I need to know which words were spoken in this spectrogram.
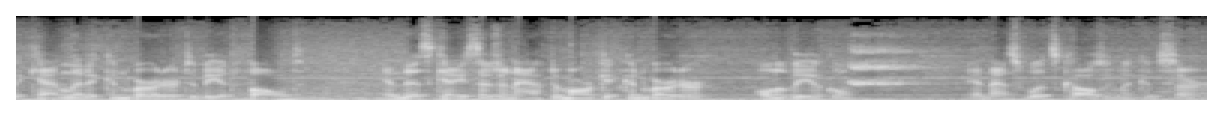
the catalytic converter to be at fault. In this case, there's an aftermarket converter on a vehicle, and that's what's causing the concern.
